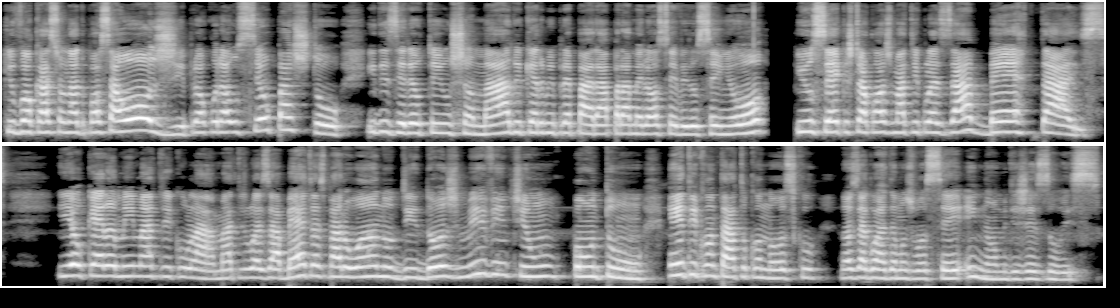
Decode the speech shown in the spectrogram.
que o vocacionado possa hoje procurar o seu pastor e dizer: Eu tenho um chamado e quero me preparar para melhor servir o Senhor. E o SEC está com as matrículas abertas. E eu quero me matricular. Matrículas abertas para o ano de 2021.1. Entre em contato conosco. Nós aguardamos você em nome de Jesus.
